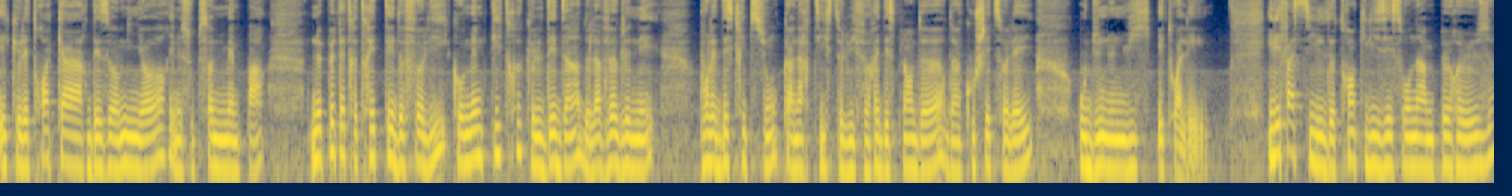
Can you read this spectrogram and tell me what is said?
et que les trois quarts des hommes ignorent et ne soupçonnent même pas, ne peut être traitée de folie qu'au même titre que le dédain de l'aveugle né pour les descriptions qu'un artiste lui ferait des splendeurs d'un coucher de soleil ou d'une nuit étoilée. Il est facile de tranquilliser son âme peureuse,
